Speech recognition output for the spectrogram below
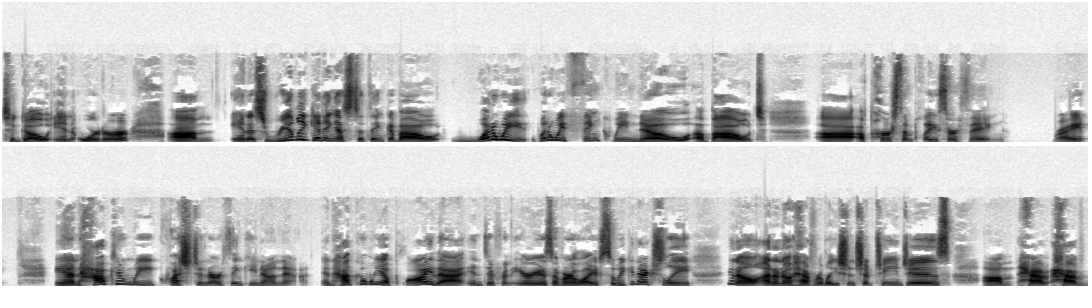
to go in order. Um, and it's really getting us to think about what do we what do we think we know about uh, a person, place, or thing, right? And how can we question our thinking on that? And how can we apply that in different areas of our life so we can actually, you know, I don't know, have relationship changes, um, have have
